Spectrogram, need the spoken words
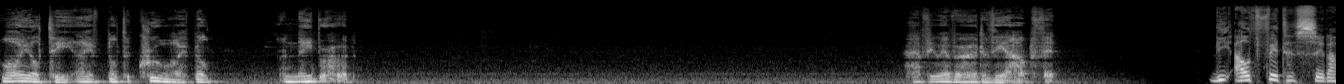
loyalty, I've built a crew, I've built a neighborhood. Have you ever heard of the outfit? The Outfit sætter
